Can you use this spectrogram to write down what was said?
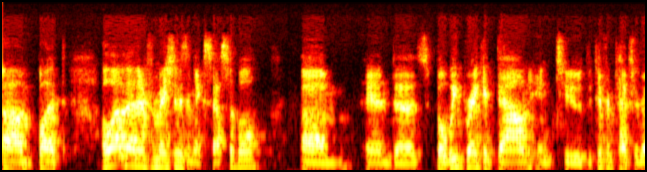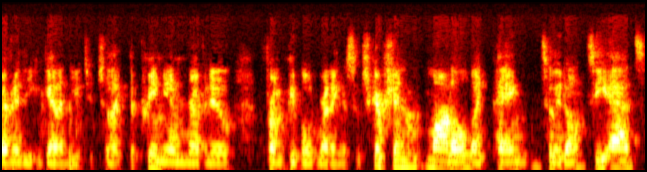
Um, but a lot of that information isn't accessible. Um, and uh, but we break it down into the different types of revenue that you can get on YouTube. So like the premium revenue, from people running a subscription model, like paying so they don't see ads,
